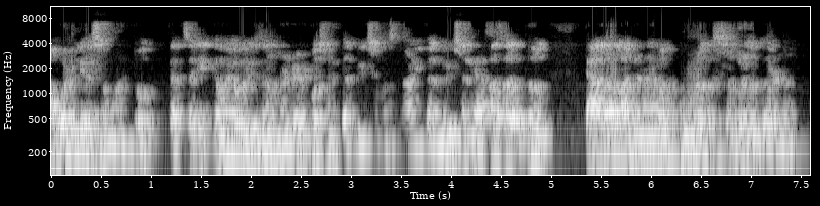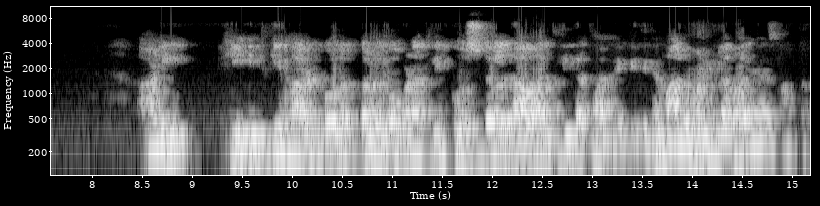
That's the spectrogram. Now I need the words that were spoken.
आवडली असं म्हणतो त्याचं एकमेव रिझन हंड्रेड पर्सेंट कन्व्हिक्शन असतं. आणि कन्व्हिक्शन याचाच अर्थ त्याला लागणारं पूरक सगळं करणं. आणि ही इतकी हार्डकोर तळकोकणातली कोस्टल गावातली कथा आहे की तिथे मालवणीला पर्यायच नव्हता.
